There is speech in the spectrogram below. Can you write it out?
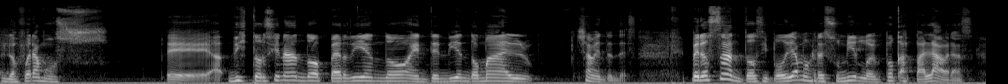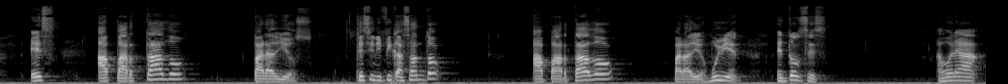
lo fuéramos eh, distorsionando, perdiendo, entendiendo mal, ya me entendés. Pero santo, si podríamos resumirlo en pocas palabras, es apartado para Dios. ¿Qué significa santo? Apartado para Dios. Muy bien. Entonces, ahora,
